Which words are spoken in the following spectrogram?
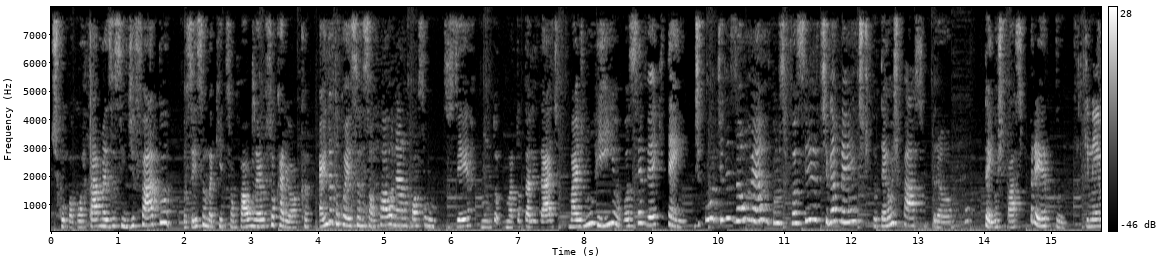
Desculpa cortar, mas assim, de fato, vocês são daqui de São Paulo, né? Eu sou carioca. Ainda tô conhecendo São Paulo, né? Não posso dizer uma totalidade. Mas no Rio, você vê que tem, tipo, divisão mesmo, como se fosse antigamente. Tipo, tem um espaço branco, tem um espaço preto. Que nem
